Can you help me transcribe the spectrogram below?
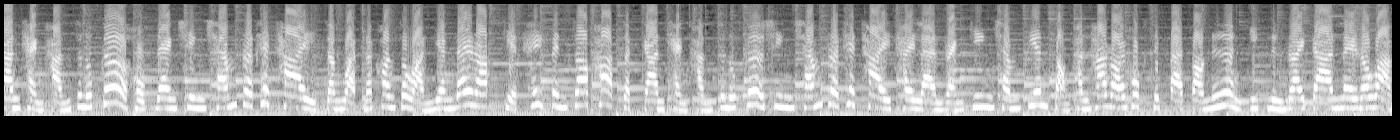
การแข่งขันสนุกเกอร์ 6 แดงชิงแชมป์ประเทศไทย จังหวัดนครสวรรค์ยังได้รับเกียรติให้เป็นเจ้าภาพจัดการแข่งขันสนุกเกอร์ชิงแชมป์ประเทศไทย Thailand Ranking Champion 2568 ต่อเนื่อง อีกหนึ่งรายการในระหว่าง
